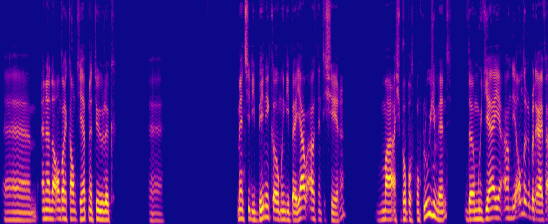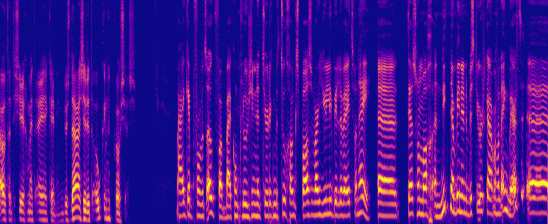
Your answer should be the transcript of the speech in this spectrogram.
Um, en aan de andere kant, je hebt natuurlijk uh, mensen die binnenkomen en die bij jou authenticeren. Maar als je bijvoorbeeld conclusion bent, dan moet jij je aan die andere bedrijven authenticeren met e-herkenning. Dus daar zit het ook in het proces. Maar ik heb bijvoorbeeld ook bij Conclusion natuurlijk mijn toegangspas... waar jullie willen weten van... hé, hey, uh, mag niet naar binnen de bestuurskamer van Engbert. Uh,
